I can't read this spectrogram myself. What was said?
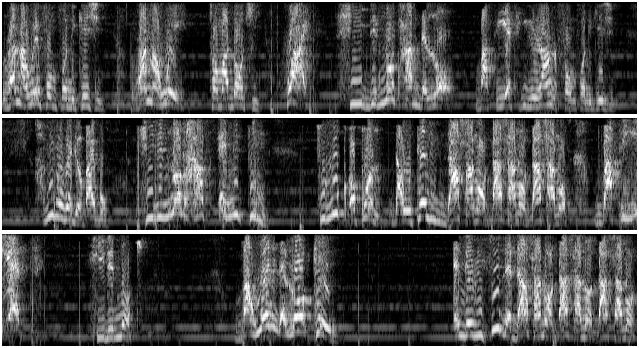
Run away from fornication, Run away from adultery. Why? He did not have the law, but yet he ran from fornication. Have you not read your Bible? He did not have anything to look upon that will tell him that's not, that shall not, that shall not. But yet, he did not. But when the law came, and they received the that's not, shall not, that's not,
